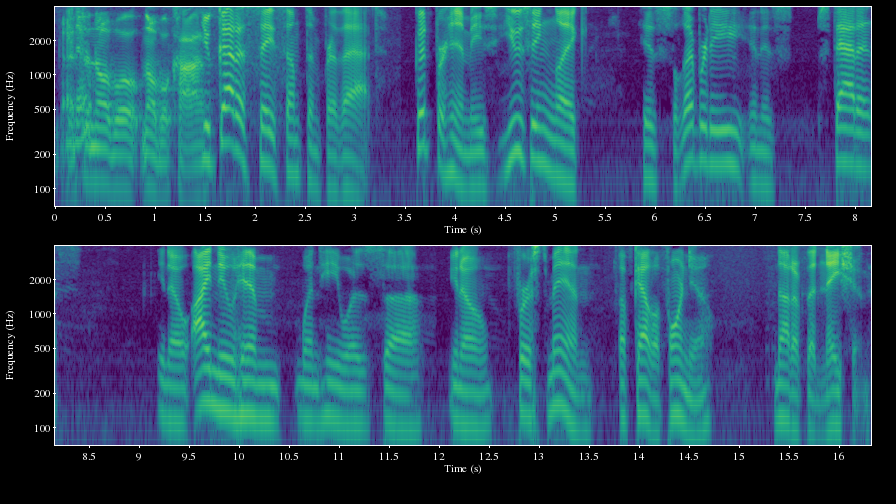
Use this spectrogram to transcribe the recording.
That's a noble noble cause. You gotta say something for that. Good for him. He's using like his celebrity and his status. You know, I knew him when he was, uh, you know, first man of California, not of the nation.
